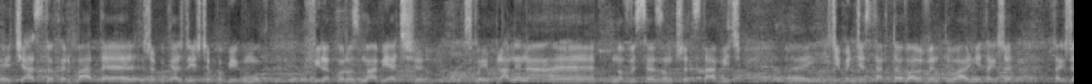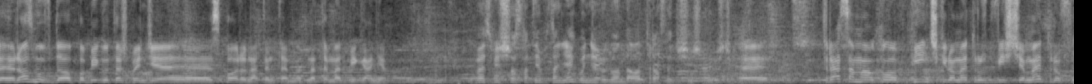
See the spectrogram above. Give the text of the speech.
e, ciasto, herbatę, żeby każdy jeszcze po biegu mógł chwilę porozmawiać, swoje plany na e, nowy sezon przedstawić, e, gdzie będzie startował ewentualnie. Także, także rozmów do pobiegu też będzie sporo na ten temat, na temat biegania. Powiedz mi jeszcze ostatnie pytanie, jak będzie wyglądała trasa dzisiejszego wyjścia? E, Trasa ma około 5 km 200 metrów.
